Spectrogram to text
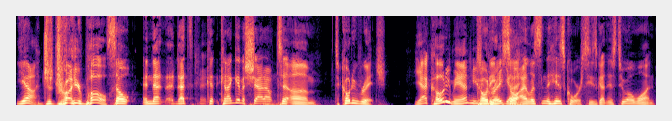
yeah. Just draw your bow. So, and that that's can, can I give a shout out to um to Cody Rich? Yeah, Cody, man, he's Cody. great guy. So I listened to his course. He's got his 201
